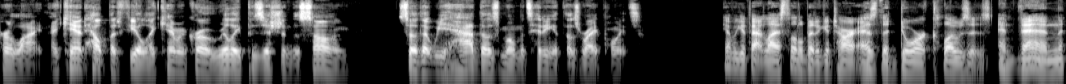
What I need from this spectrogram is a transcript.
her line. I can't help but feel like Cameron Crowe really positioned the song so that we had those moments hitting at those right points. Yeah, we get that last little bit of guitar as the door closes. And then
